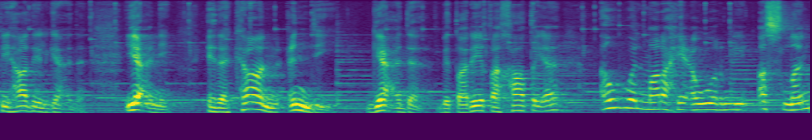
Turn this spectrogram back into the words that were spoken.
في هذه القعدة. يعني إذا كان عندي قعدة بطريقة خاطئة أول ما راح يعورني أصلا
